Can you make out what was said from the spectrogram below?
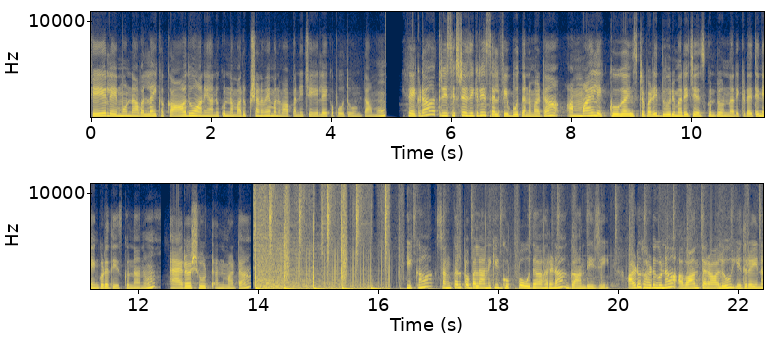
చేయలేము నా వల్ల ఇక కాదు అని అనుకున్న మరుక్షణమే మనం ఆ పని చేయలేకపోతూ ఉంటాము. ఇక ఇక్కడ three sixty degree selfie booth అనమాట అమ్మాయిలు ఎక్కువగా ఇష్టపడి దూరి మరీ చేసుకుంటూ ఉన్నారు. ఇక్కడైతే నేను కూడా తీసుకున్నాను. యారో షూట్ అనమాట ఇక సంకల్ప బలానికి గొప్ప ఉదాహరణ గాంధీజీ. అడుగడుగున అవాంతరాలు ఎదురైన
